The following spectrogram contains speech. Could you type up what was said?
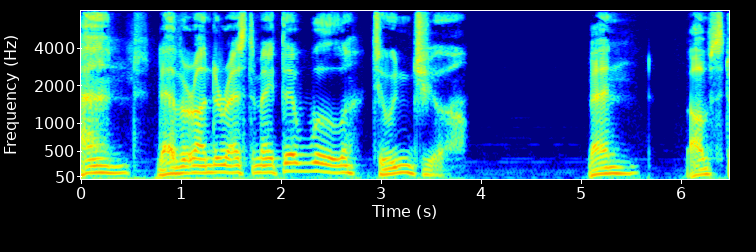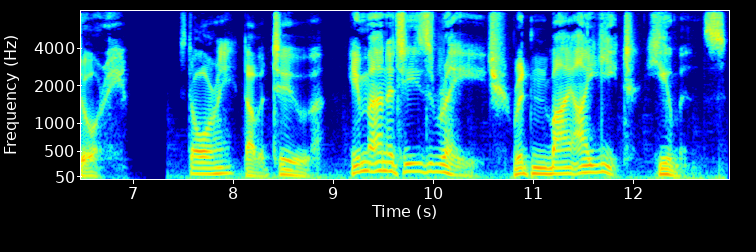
and never underestimate their will to endure. End of story. Story number two Humanity's Rage, written by Ayit Humans.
